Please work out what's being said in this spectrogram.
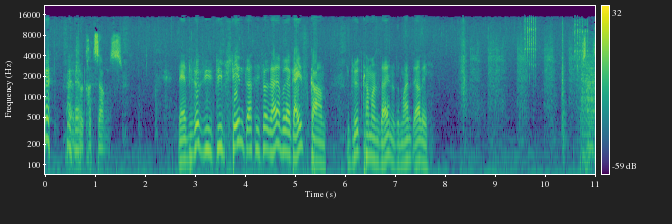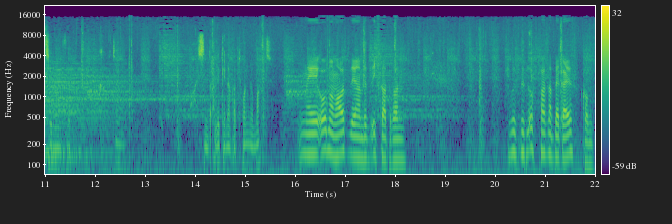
Ja, ich wollte gerade sagen, es Naja, wieso? Sie blieb stehen, dass ich soll sein, aber der Geist kam. Wie blöd kann man sein, also ganz ehrlich. sind jetzt hier noch verkackte. Boah, es sind alle Generatoren gemacht. Nee, oben am Haus, ja, bin ich gerade dran. Ich muss ein bisschen aufpassen, ob der Geist kommt.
